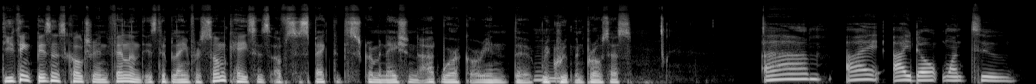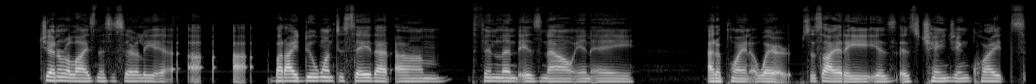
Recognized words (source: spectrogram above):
Do you think business culture in Finland is to blame for some cases of suspected discrimination at work or in the mm. recruitment process? Um, I I don't want to generalize necessarily, uh, uh, but I do want to say that um, Finland is now in a at a point where society is is changing quite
